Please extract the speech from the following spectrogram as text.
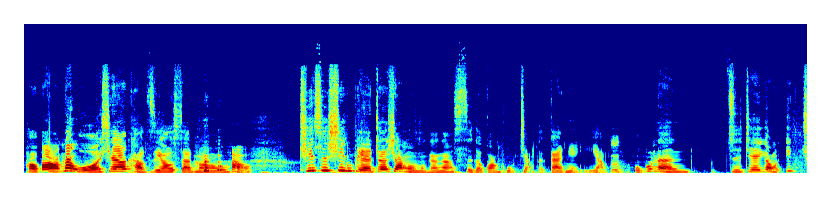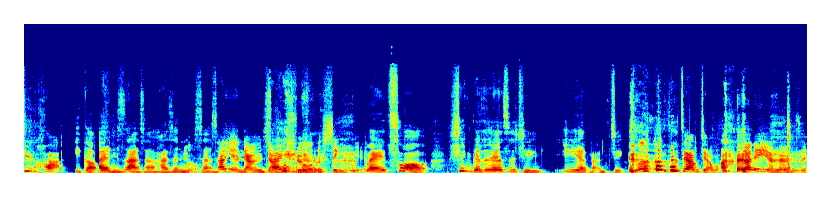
好棒！那我先要考资优生哦。好，其实性别就像我们刚刚四个光谱讲的概念一样，嗯我不能直接用一句话，一个哎，你是男生还是女生？三言两语讲不出我的性别。没错，性别这件事情一言难尽，是这样讲吗？对，一言难尽。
